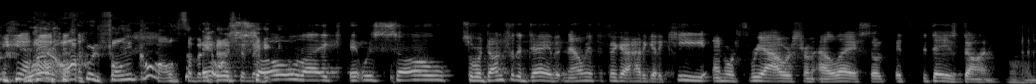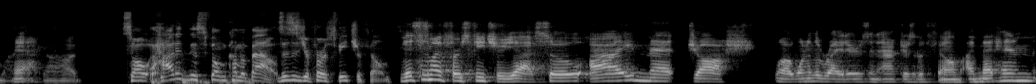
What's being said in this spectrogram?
Yeah. What an awkward phone call somebody It has was to make. so like it was so so we're done for the day, but now we have to figure out how to get a key, and we're three hours from LA, so it's the day is done. Oh my Yeah. god. So how did this film come about? This is your first feature film. This is my first feature, yeah. So I met Josh, well, one of the writers and actors of the film. I met him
